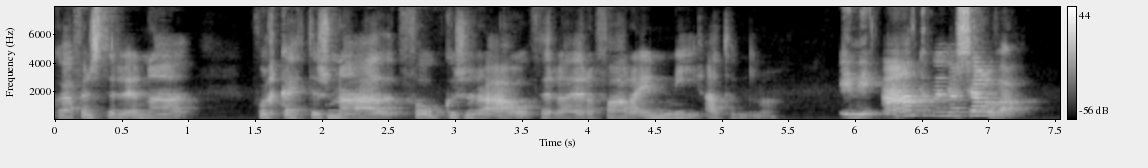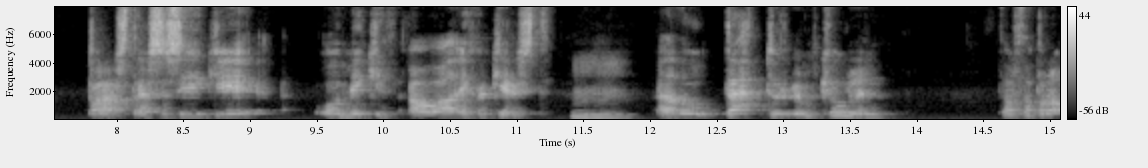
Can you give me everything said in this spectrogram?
Hvað finnst þið en að fólk ætti svona að fókusura á þegar það er að fara inn í aðtöfnina? Inn í aðtöfnina sjálfa, bara stressa sig ekki of mikið á að eitthvað gerist. Mm -hmm. Ef þú dettur um kjólinn, þá er það bara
